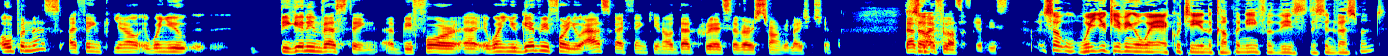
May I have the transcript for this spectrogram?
openness. I think you know when you begin investing uh, before uh, when you give before you ask. I think you know that creates a very strong relationship. That's so, my philosophy, at least. So, were you giving away equity in the company for this this investment?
